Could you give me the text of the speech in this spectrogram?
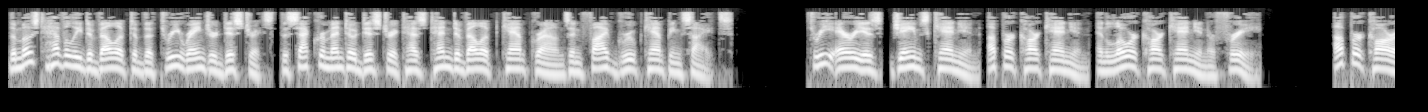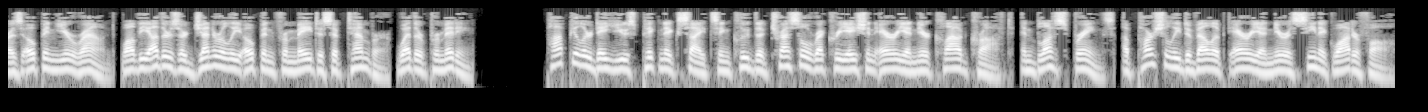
The most heavily developed of the three ranger districts, the Sacramento District has 10 developed campgrounds and 5 group camping sites. Three areas, James Canyon, Upper Karr Canyon, and Lower Karr Canyon are free. Upper Karr is open year-round, while the others are generally open from May to September, weather permitting. Popular day-use picnic sites include the Trestle Recreation Area near Cloudcroft, and Bluff Springs, a partially developed area near a scenic waterfall.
